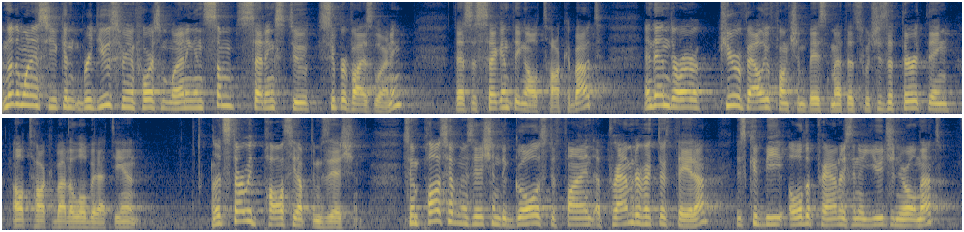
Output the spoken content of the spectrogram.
Another one is you can reduce reinforcement learning in some settings to supervised learning. That's the second thing I'll talk about. And then there are pure value function based methods, which is the third thing I'll talk about a little bit at the end. Let's start with policy optimization. So in policy optimization, the goal is to find a parameter vector theta. This could be all the parameters in a huge neural net,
